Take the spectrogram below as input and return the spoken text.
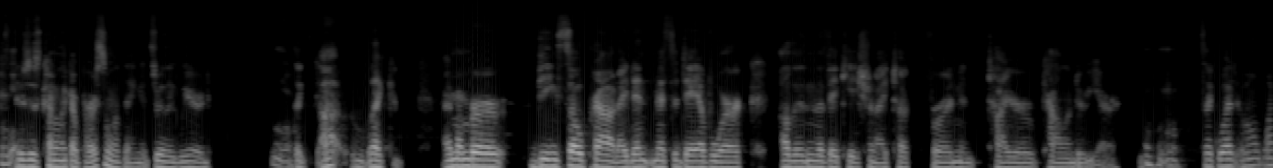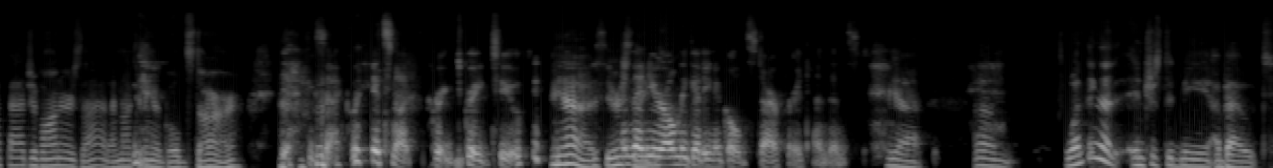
It was just kind of like a personal thing. It's really weird. Yeah. Like, uh, like I remember being so proud. I didn't miss a day of work other than the vacation I took for an entire calendar year. Mhm. It's like, what, well, what badge of honor is that? I'm not getting a gold star. yeah, exactly. It's not great, great too. Yeah, seriously. and then you're only getting a gold star for attendance. Yeah. Um, one thing that interested me about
